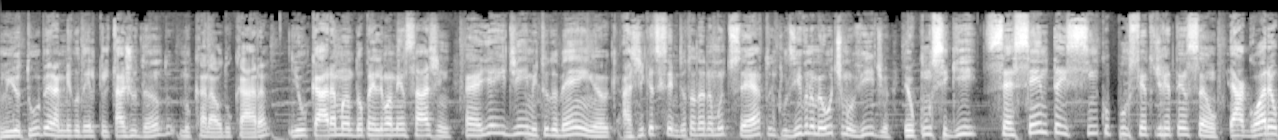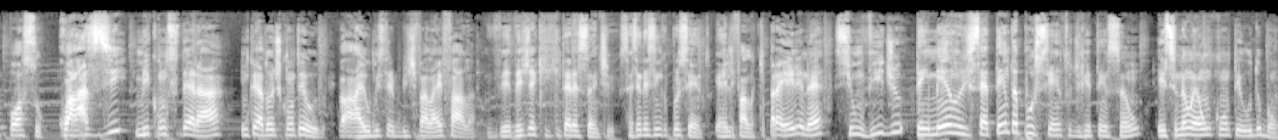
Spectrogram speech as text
um youtuber amigo dele que ele tá ajudando no canal do cara, e o cara mandou pra ele uma mensagem: é, E aí, Jimmy, tudo bem? Eu- as dicas que você me deu tá dando muito certo. Inclusive, no meu último vídeo, eu consegui 65% de retenção. E agora eu posso quase me considerar um criador de conteúdo. Aí o Mr. Beast vai lá e fala: "Ve- Veja aqui que interessante, 65%. E aí ele fala que pra ele, né, se um vídeo tem menos de 70% de retenção, esse não é um conteúdo bom.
